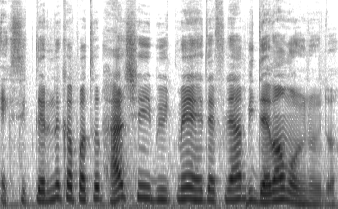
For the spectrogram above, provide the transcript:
eksiklerini kapatıp her şeyi büyütmeye hedefleyen bir devam oyunuydu.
